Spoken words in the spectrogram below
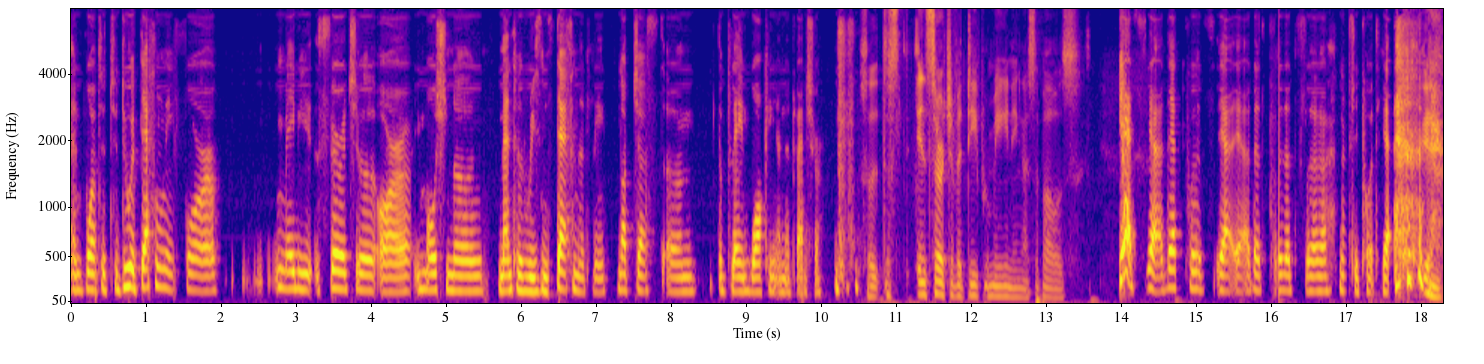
and wanted to do it definitely for maybe spiritual or emotional, mental reasons. Definitely, not just um, the plain walking and adventure. So just in search of a deeper meaning, I suppose. Yes, yeah, that puts, yeah, yeah, that that's uh, nicely put, yeah. yeah.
